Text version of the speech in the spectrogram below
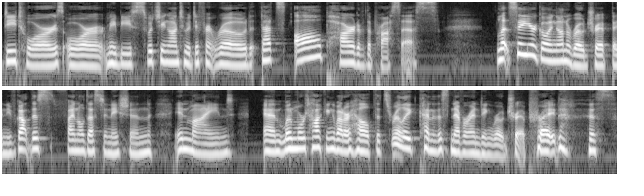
detours or maybe switching onto a different road, that's all part of the process. Let's say you're going on a road trip and you've got this final destination in mind. And when we're talking about our health, it's really kind of this never ending road trip, right? this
